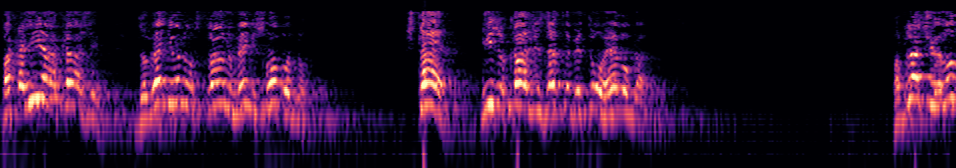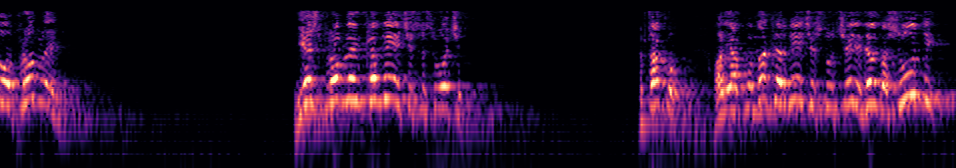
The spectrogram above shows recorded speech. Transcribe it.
Pa kad i ja kažem, dovedi ono stranu meni slobodno. Šta je? Izo kaže za tebe to, evo ga. Pa braćo, je li ovo problem? Jes problem kad neće se suočiti. Je tako? Ali ako makar nećeš suočenje, da onda šuti.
